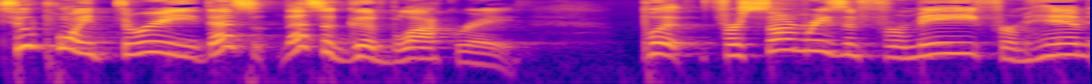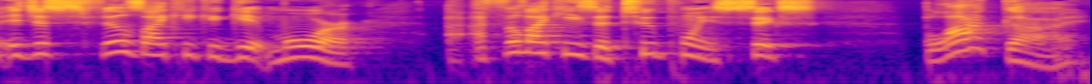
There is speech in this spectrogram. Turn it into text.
2.3, that's that's a good block rate. But for some reason, for me, from him, it just feels like he could get more. I feel like he's a 2.6 block guy.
